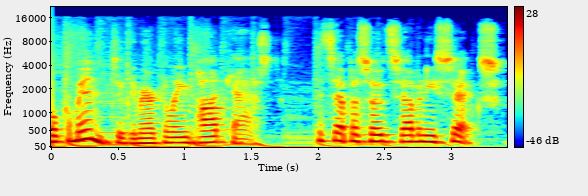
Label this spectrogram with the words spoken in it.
Welcome in to the American Lean Podcast. It's episode 76.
